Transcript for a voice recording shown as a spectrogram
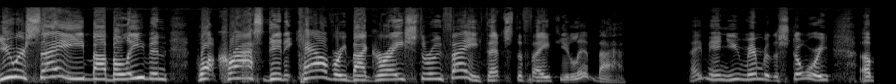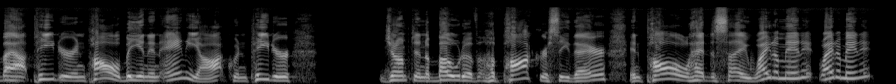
You were saved by believing what Christ did at Calvary by grace through faith. That's the faith you live by. Amen. You remember the story about Peter and Paul being in Antioch when Peter jumped in a boat of hypocrisy there, and Paul had to say, Wait a minute, wait a minute.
